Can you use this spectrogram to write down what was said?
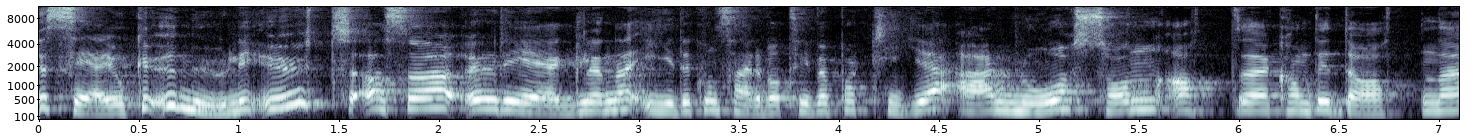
Det ser jo ikke umulig ut. Altså, reglene i det konservative partiet er nå sånn at eh, kandidatene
